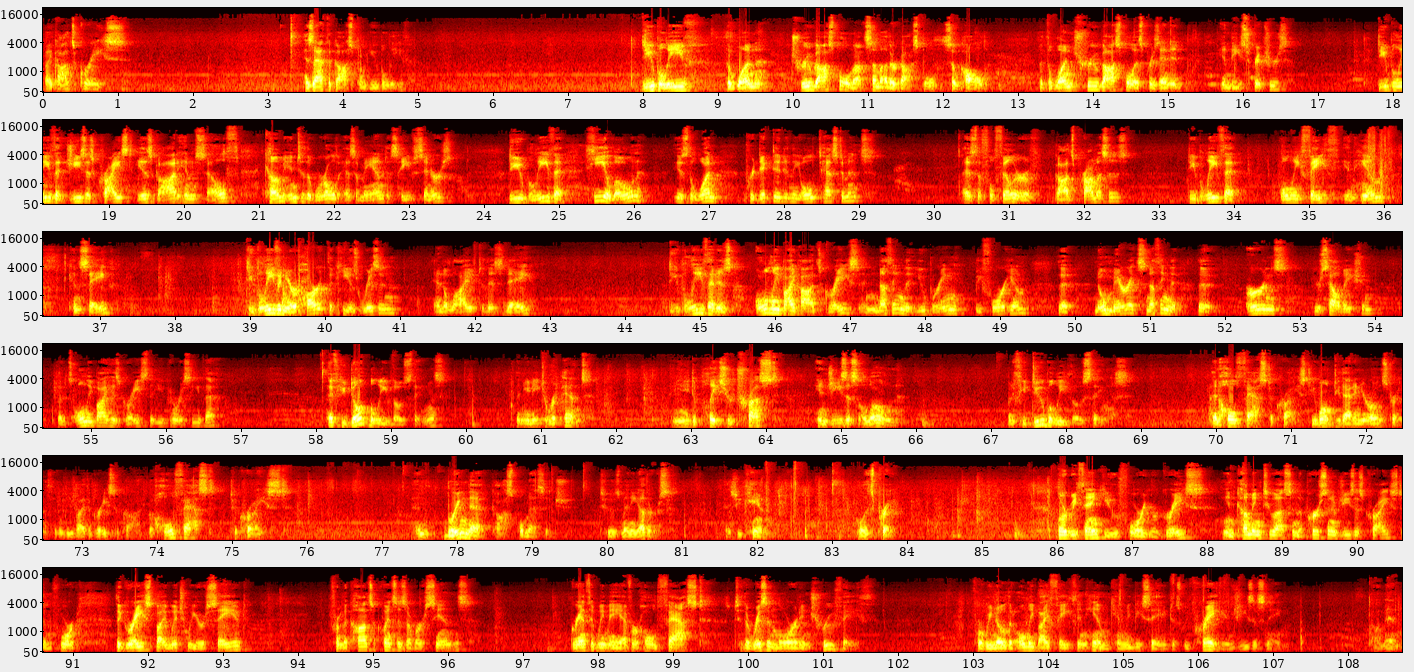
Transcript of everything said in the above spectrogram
by God's grace. Is that the gospel you believe? Do you believe the one true gospel, not some other gospel, so called, but the one true gospel as presented in these scriptures? Do you believe that Jesus Christ is God Himself come into the world as a man to save sinners? Do you believe that he alone is the one predicted in the Old Testament as the fulfiller of God's promises? Do you believe that only faith in him can save? Do you believe in your heart that he is risen and alive to this day? Do you believe that it is only by God's grace and nothing that you bring before him that no merits, nothing that, that earns your salvation, that it's only by His grace that you can receive that? If you don't believe those things, then you need to repent. You need to place your trust in Jesus alone. But if you do believe those things, then hold fast to Christ. You won't do that in your own strength, it'll be by the grace of God. But hold fast to Christ and bring that gospel message to as many others as you can. Well, let's pray. Lord, we thank you for your grace in coming to us in the person of Jesus Christ and for the grace by which we are saved from the consequences of our sins. Grant that we may ever hold fast to the risen Lord in true faith, for we know that only by faith in him can we be saved, as we pray in Jesus' name. Amen.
